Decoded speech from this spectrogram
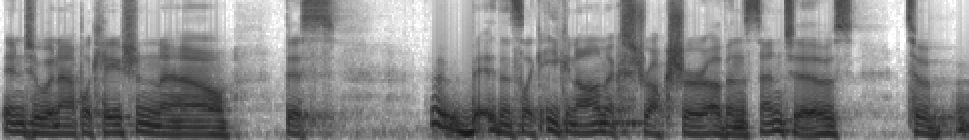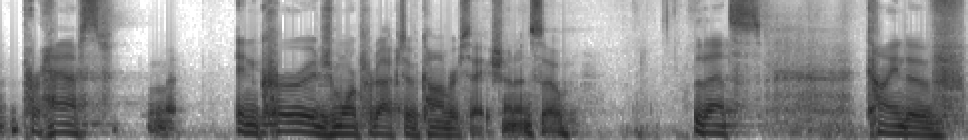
into an application now this this like economic structure of incentives to perhaps encourage more productive conversation. And so that's kind of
